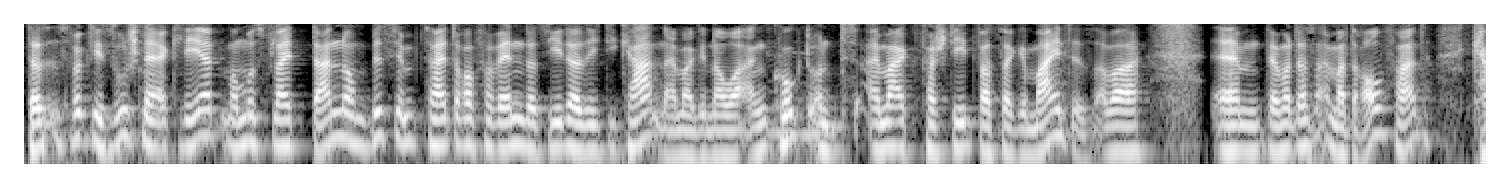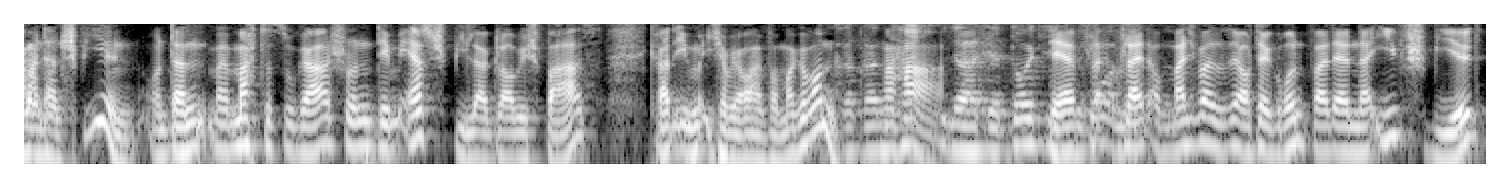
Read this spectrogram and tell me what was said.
Das ist wirklich so schnell schnell erklärt. Man muss vielleicht dann noch ein bisschen Zeit darauf verwenden, dass jeder sich die Karten einmal genauer anguckt mhm. und einmal versteht, was da gemeint ist. Aber ähm, wenn man das einmal drauf hat, kann man dann spielen. Und dann macht es sogar schon dem Erstspieler, glaube ich, Spaß. Gerade eben, ich habe ja auch einfach mal gewonnen. Sagen, Aha. Der, hat ja deutlich der vielleicht auch manchmal ist es ja auch der Grund, weil der naiv spielt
